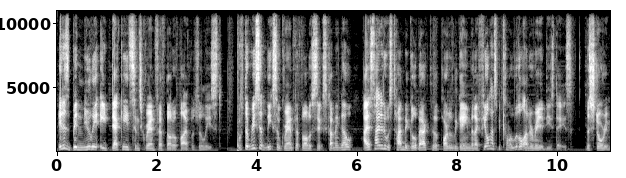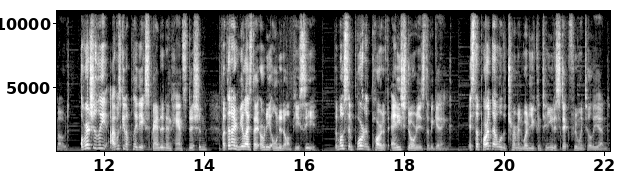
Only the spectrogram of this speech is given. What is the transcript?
It has been nearly a decade since Grand Theft Auto 5 was released. With the recent leaks of Grand Theft Auto 6 coming out, I decided it was time to go back to the part of the game that I feel has become a little underrated these days, the story mode. Originally, I was gonna play the expanded enhanced edition, but then I realized I already owned it on PC. The most important part of any story is the beginning. It's the part that will determine whether you continue to stick through until the end.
